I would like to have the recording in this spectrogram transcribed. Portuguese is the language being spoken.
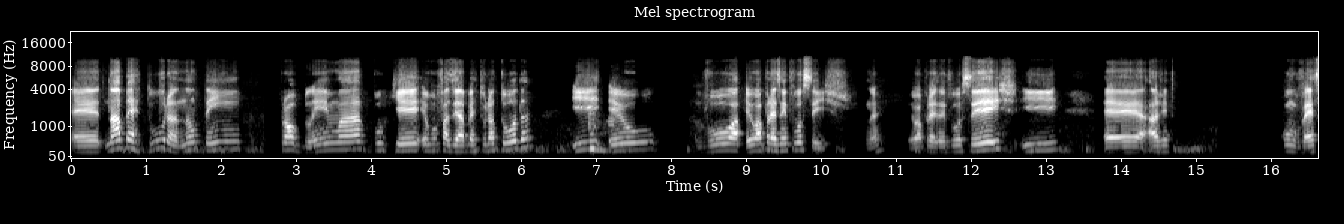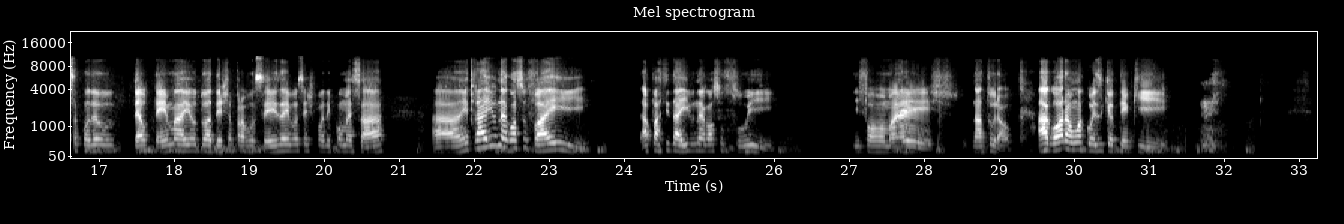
É, na abertura não tem problema, porque eu vou fazer a abertura toda e eu vou eu apresento vocês, né? Eu apresento vocês e é, a gente conversa quando eu der o tema, aí eu dou a deixa para vocês, aí vocês podem começar a entrar e o negócio vai a partir daí o negócio flui de forma mais natural. Agora uma coisa que eu tenho que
